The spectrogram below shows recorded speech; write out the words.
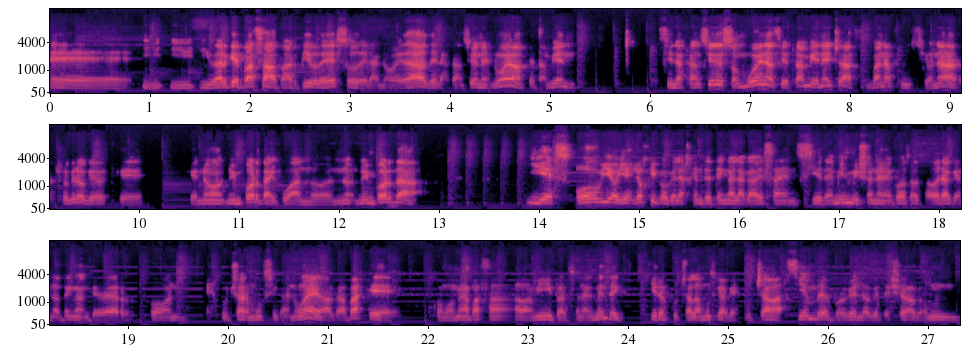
Eh, y, ver qué pasa a partir de eso, de la novedad, de las canciones nuevas, que también si las canciones son buenas y están bien hechas, van a funcionar. Yo creo que, no, importa el cuándo, no, importa, y es obvio y es lógico que la gente tenga la cabeza en 7 mil millones de cosas ahora que no tengan que ver con escuchar música nueva. Capaz que, como me ha pasado a mí personalmente, quiero escuchar la música que escuchaba siempre porque es lo que te lleva como un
